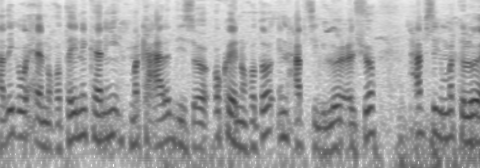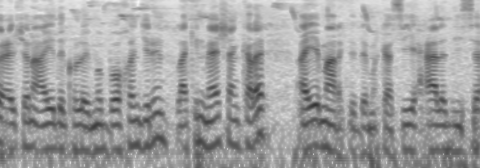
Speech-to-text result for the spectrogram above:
adiga waxay noqotay ninkani marka xaaladiisa okay noqoto in xabsiga loo celsho. Xabsiga marka loo celshona ayada koley ma booqan jirin laakiin meeshan kale ayay maaragtay de markaasi xaaladiisa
